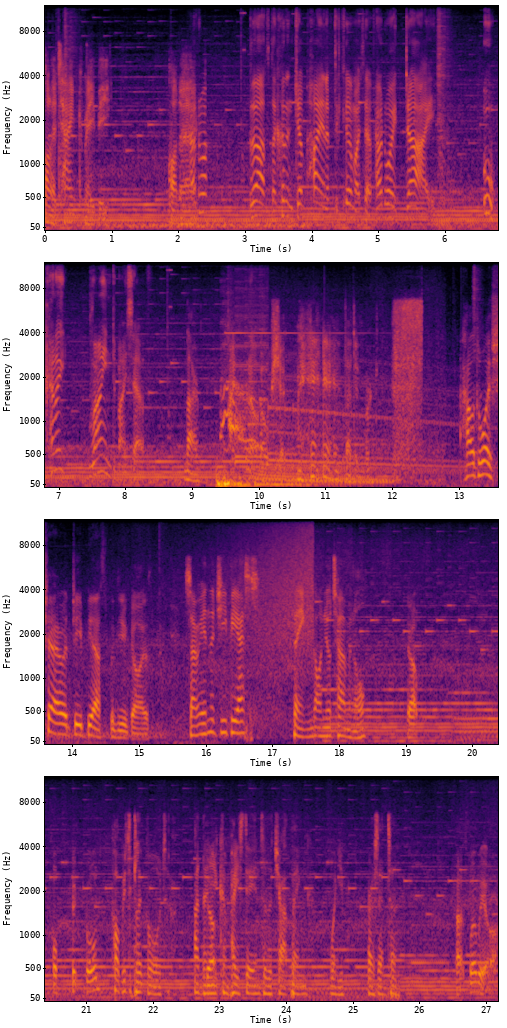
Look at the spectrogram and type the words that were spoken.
on a tank maybe. On a do I? Last, I couldn't jump high enough to kill myself. How do I die? Ooh, can I grind myself? No. I don't know. Oh shit, that didn't work. How do I share a GPS with you guys? So in the GPS thing on your terminal, Yep. Copy to clipboard. copy to clipboard, and then Yep. you can paste it into the chat thing when you press enter. That's where we are.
